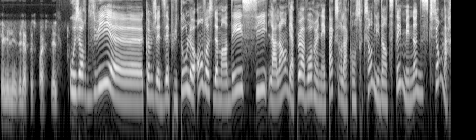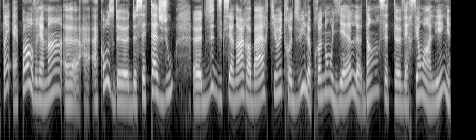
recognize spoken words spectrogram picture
féminiser le plus possible. Aujourd'hui, euh, comme je le disais plus tôt, là, on va se demander si la langue elle peut avoir un impact sur la construction de l'identité, mais notre discussion, Martin, elle part vraiment euh, à, cause de, cet ajout euh, du dictionnaire Robert qui a introduit le pronom Yel dans cette version en ligne.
